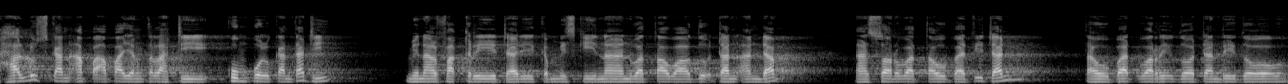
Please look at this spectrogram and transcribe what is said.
haluskan apa-apa yang telah dikumpulkan tadi minal fakri dari kemiskinan wa tawadhu dan andab asor wa taubati dan taubat waridho dan ridho.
